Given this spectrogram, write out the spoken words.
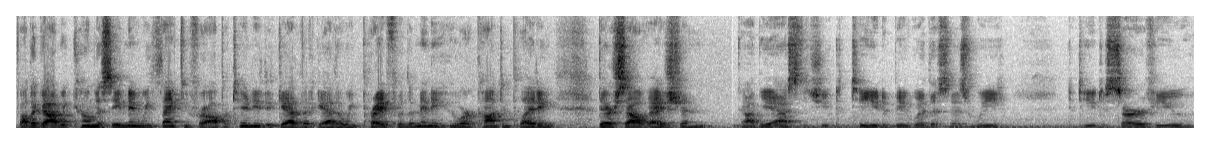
Father God, we come this evening. We thank you for opportunity to gather together. We pray for the many who are contemplating their salvation. God, we ask that you continue to be with us as we continue to serve you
